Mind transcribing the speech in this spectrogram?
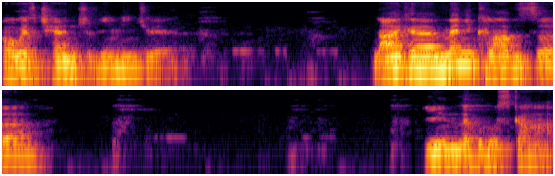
always change in Mingjue. Like uh, many clouds uh, in the blue sky,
